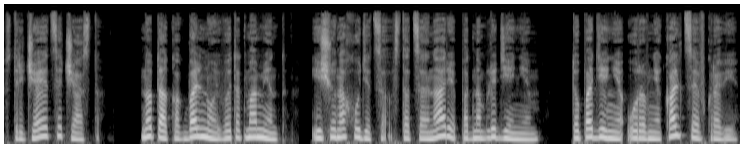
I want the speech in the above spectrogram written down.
встречается часто. Но так как больной в этот момент еще находится в стационаре под наблюдением, то падение уровня кальция в крови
